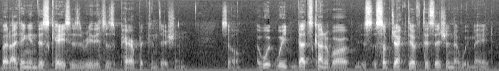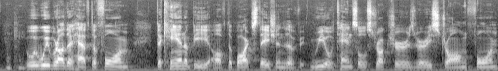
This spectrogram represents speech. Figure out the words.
But I think in this case, is really just a parapet condition. So we, we, that's kind of our subjective decision that we made. Okay. We, we rather have the form, the canopy of the BART station, the real tensile structure is very strong form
